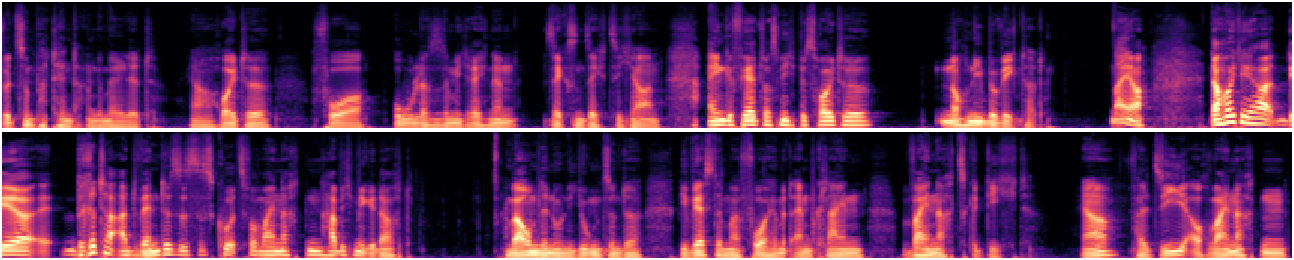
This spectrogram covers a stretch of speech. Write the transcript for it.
wird zum Patent angemeldet. Ja, heute vor, oh, lassen Sie mich rechnen, 66 Jahren. Ein Gefährt, was mich bis heute noch nie bewegt hat. Naja, da heute ja der dritte Advent ist, es ist kurz vor Weihnachten, habe ich mir gedacht, warum denn nur eine Jugendsünde? Wie wäre es denn mal vorher mit einem kleinen Weihnachtsgedicht? Ja, falls Sie auch Weihnachten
